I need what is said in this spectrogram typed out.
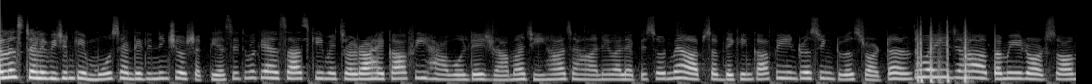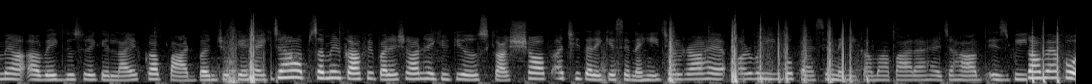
कलर्स टेलीविज़न के most entertaining show Shakti Astitva के एहसास की में चल रहा है काफ़ी। हाई वोल्टेज ड्रामा, जी हाँ जहाँ आने वाले एपिसोड में आप सब देखेंगे काफ़ी इंटरेस्टिंग ट्विस्ट और टर्न तो वही जहाँ समीर और सौम्या अब एक दूसरे के लाइफ का पार्ट बन चुके हैं, जहाँ अब समीर काफ़ी परेशान है क्योंकि उसका शॉप अच्छी तरीके से नहीं चल रहा है और वही वो पैसे नहीं कमा पा रहा है, जहाँ अब इस बीच सौम्या को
